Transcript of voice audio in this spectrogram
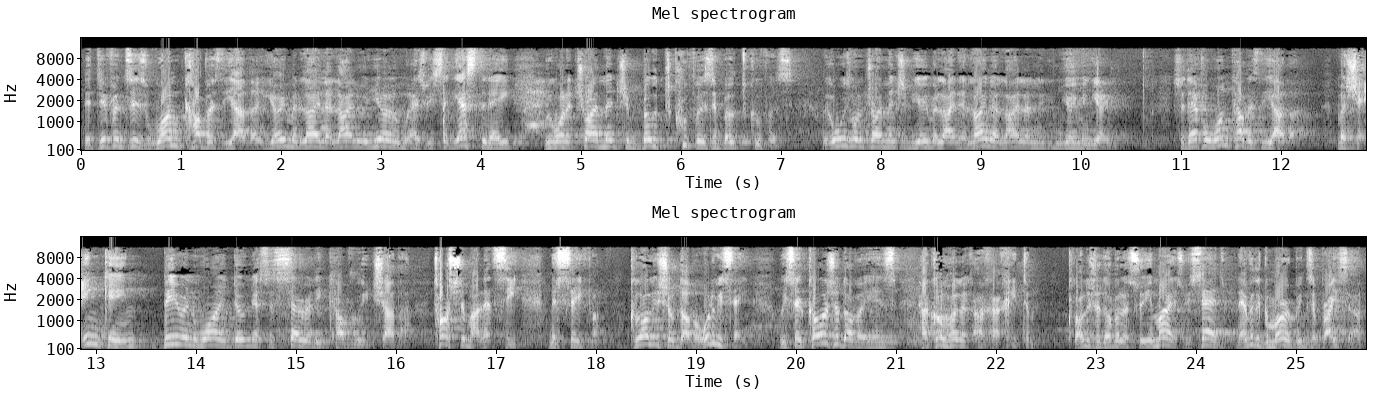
the difference is one covers the other. Yom and Laila, Laila and Yom. As we said yesterday, we want to try and mention both kufas and both kufas. We always want to try and mention Yom and Laila, Laila, Laila and Yom and Yom. So therefore, one covers the other. Masha'in came, beer and wine don't necessarily cover each other. Toshima, let's see. Miseifa. Kloli Shodova. What do we say? We said Kloli Shodova is Hakol Holek Achachitim. Kloli Shodova Lasuyimais. We said, whenever the Gemara brings a brisa,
